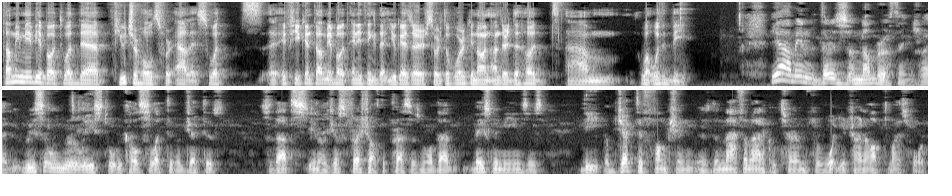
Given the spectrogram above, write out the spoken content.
Tell me maybe about what the future holds for Alice. What if you can tell me about anything that you guys are sort of working on under the hood? Um, what would it be? Yeah, I mean, there's a number of things, right? Recently, we released what we call selective objectives. So that's, you know, just fresh off the presses. And what that basically means is the objective function is the mathematical term for what you're trying to optimize for.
